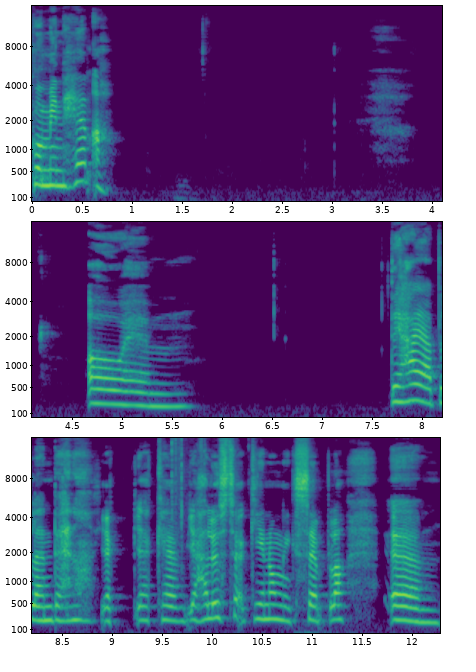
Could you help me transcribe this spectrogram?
på mine hænder. Og øhm, det har jeg blandt andet, jeg, jeg, kan, jeg har lyst til at give nogle eksempler. Øhm,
